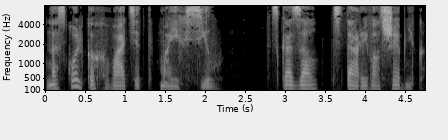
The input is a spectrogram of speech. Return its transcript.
насколько хватит моих сил», — сказал старый волшебник.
